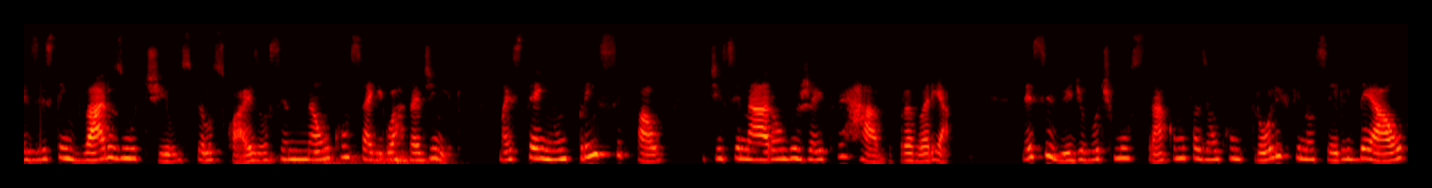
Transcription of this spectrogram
Existem vários motivos pelos quais você não consegue guardar dinheiro, mas tem um principal que te ensinaram do jeito errado para variar. Nesse vídeo eu vou te mostrar como fazer um controle financeiro ideal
